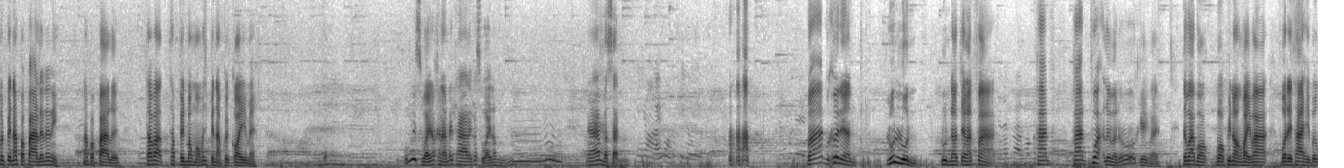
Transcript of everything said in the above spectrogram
มันเป็นน้ำประปาเลยนะนี่ น้ำประปาเลย ถ้าว่าถ้าเป็นบางหมองมันจะเป็นน้ำก้อยๆไหมอุ้ยสวยเนาะขนาดไม่ทาอะไรก็สวยเนาะอื้อ งามวสันมีหน่อไรพ่อไม่เคยเลยบาสเมื่อคืนเนี่ยรุ่นรุ่นรุ่นดาวจรัสฟ้าจะรักษาพ่อก็ผ่านผ่านพวกเลยว่ะโอ้เก่งเลยแต่ว่าบอกบอกพี่น้องไว้ว่าบอได้ท่ายให้เบิ่ง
